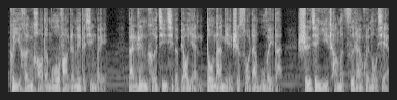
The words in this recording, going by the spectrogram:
可以很好的模仿人类的行为，但任何机器的表演都难免是索然无味的。时间一长了，自然会露馅。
